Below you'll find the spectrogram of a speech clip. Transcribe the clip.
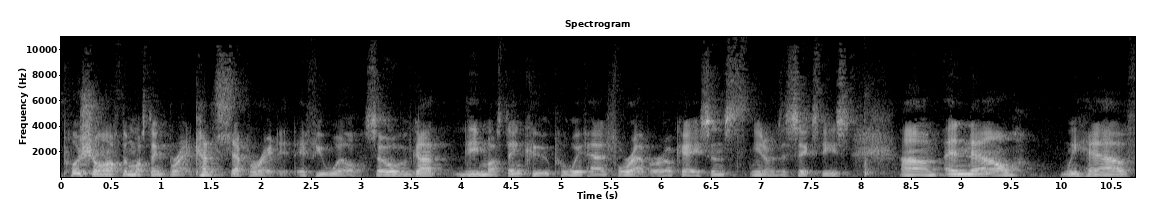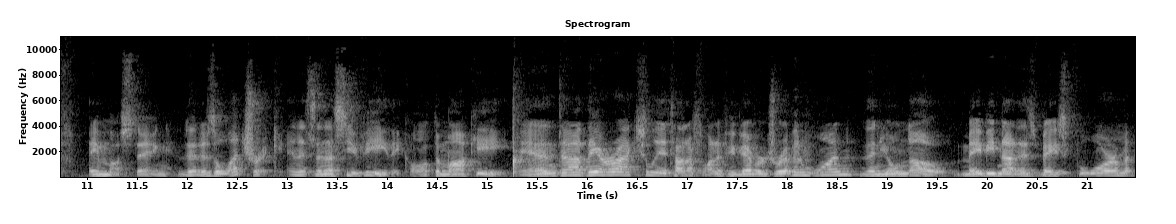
push off the Mustang brand, kind of separate it, if you will. So we've got the Mustang Coupe we've had forever, okay, since, you know, the 60s. Um, and now we have a Mustang that is electric and it's an SUV. They call it the Mach-E. And uh, they are actually a ton of fun. If you've ever driven one, then you'll know. Maybe not in its base form,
